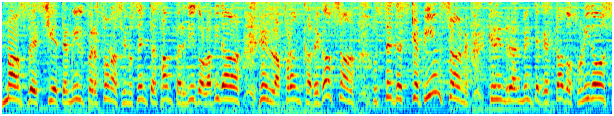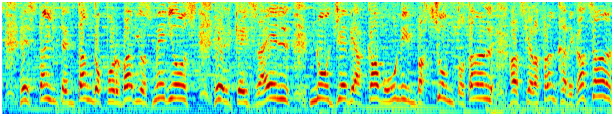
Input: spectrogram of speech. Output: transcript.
más de 7 mil personas inocentes han perdido la vida en la franja de Gaza. ¿Ustedes qué piensan? ¿Creen realmente que Estados Unidos está intentando por varios medios el que Israel no lleve a cabo una invasión total hacia la franja de Gaza?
